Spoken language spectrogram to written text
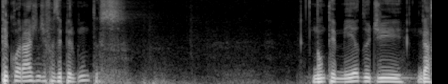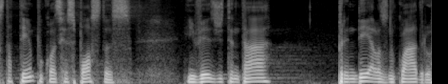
ter coragem de fazer perguntas não ter medo de gastar tempo com as respostas, em vez de tentar prender elas no quadro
